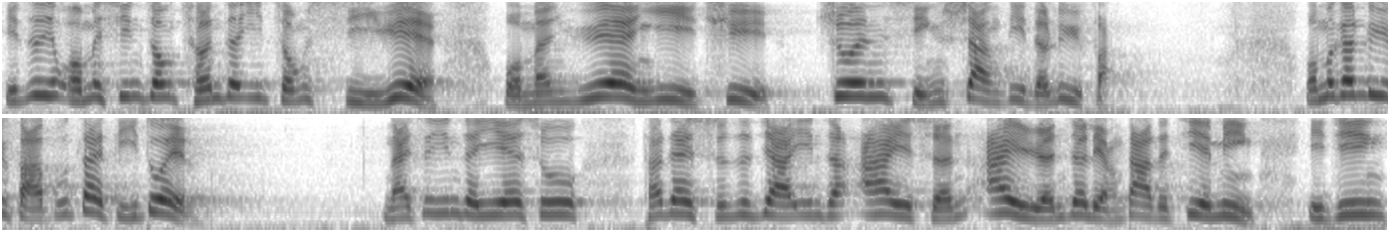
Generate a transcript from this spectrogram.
以至于我们心中存着一种喜悦，我们愿意去遵行上帝的律法。我们跟律法不再敌对了，乃是因着耶稣。他在十字架因着爱神爱人这两大的诫命，已经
